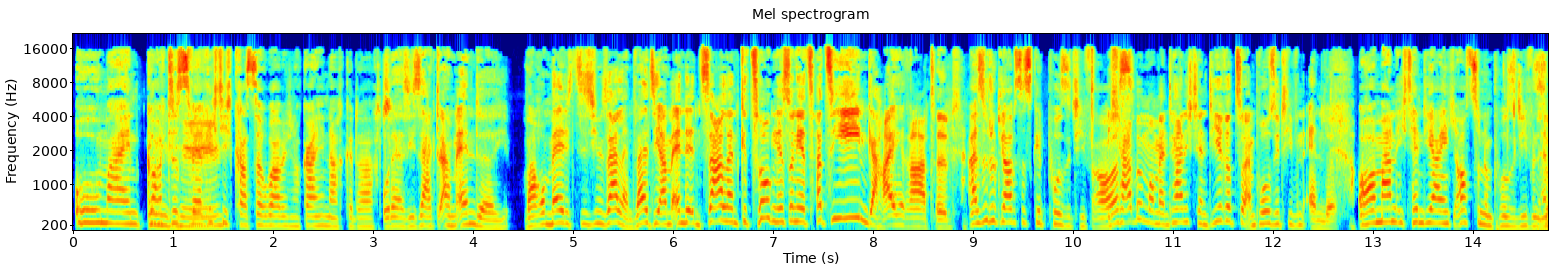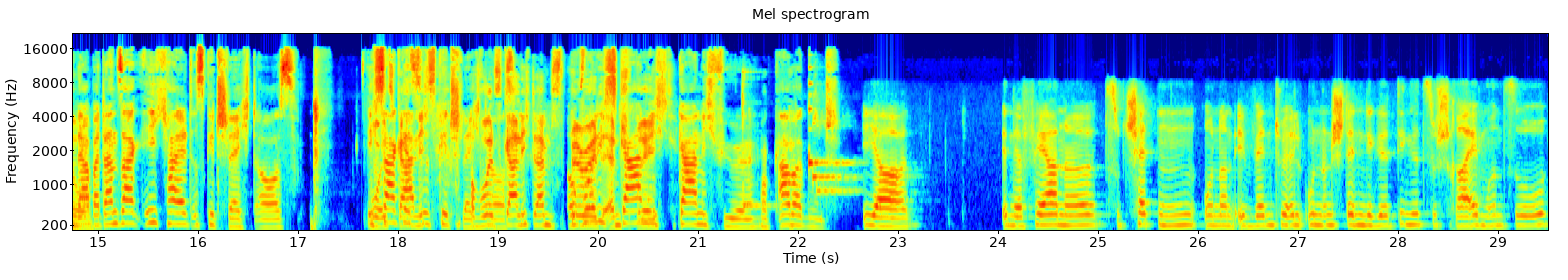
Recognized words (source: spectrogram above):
Oh mein Gott, das wäre richtig krass. Darüber habe ich noch gar nicht nachgedacht. Oder sie sagt am Ende, warum meldet sie sich im Saarland? Weil sie am Ende ins Saarland gezogen ist und jetzt hat sie ihn geheiratet. Also du glaubst, es geht positiv aus? Ich habe momentan, ich tendiere zu einem positiven Ende. oh Mann, ich tendiere eigentlich auch zu einem positiven So. Ende. Aber dann sag ich halt, es geht schlecht aus. Ich Obwohl es sag gar jetzt, nicht- es geht schlecht obwohl aus. es gar nicht deinem Spirit Obwohl ich es gar entspricht. nicht, gar nicht fühle. Aber gut. ja, in der Ferne zu chatten und dann eventuell unanständige Dinge zu schreiben und so.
